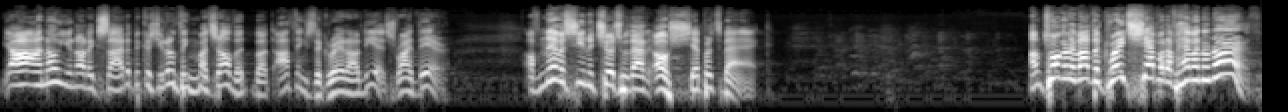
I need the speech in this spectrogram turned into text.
Yeah, I know you're not excited because you don't think much of it, but I think it's a great idea. It's right there. I've never seen a church without, oh, Shepherd's Bag. I'm talking about the great shepherd of heaven and earth.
